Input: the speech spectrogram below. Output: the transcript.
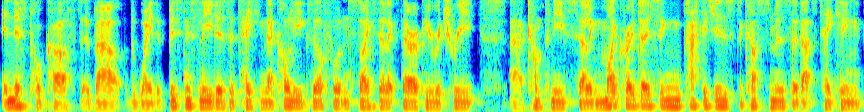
in this podcast about the way that business leaders are taking their colleagues off on psychedelic therapy retreats, uh, companies selling microdosing packages to customers. So that's taking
